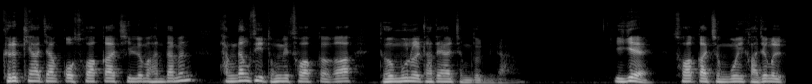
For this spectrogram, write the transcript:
그렇게 하지 않고 소아과 진료만 한다면 상당수의 동네 소아과가 더 문을 닫아야 할 정도입니다. 이게 소아과 전공의 과정을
